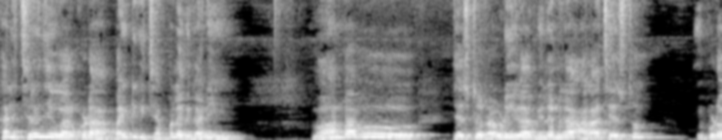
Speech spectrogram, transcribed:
కానీ చిరంజీవి గారు కూడా బయటికి చెప్పలేదు కానీ మోహన్ బాబు జస్ట్ రౌడీగా విలన్గా అలా చేస్తూ ఇప్పుడు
